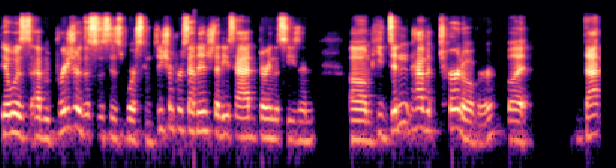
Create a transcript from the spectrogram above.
it was i'm pretty sure this is his worst completion percentage that he's had during the season. Um, he didn't have a turnover, but that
